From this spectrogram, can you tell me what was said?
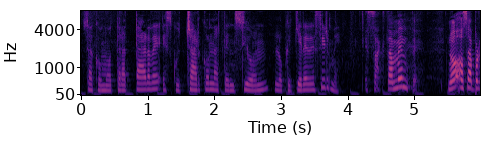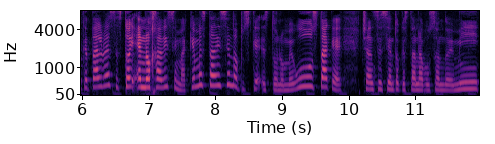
O sea, como tratar de escuchar con atención lo que quiere decirme. Exactamente. ¿No? O sea, porque tal vez estoy enojadísima. ¿Qué me está diciendo? Pues que esto no me gusta, que chance siento que están abusando de mí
